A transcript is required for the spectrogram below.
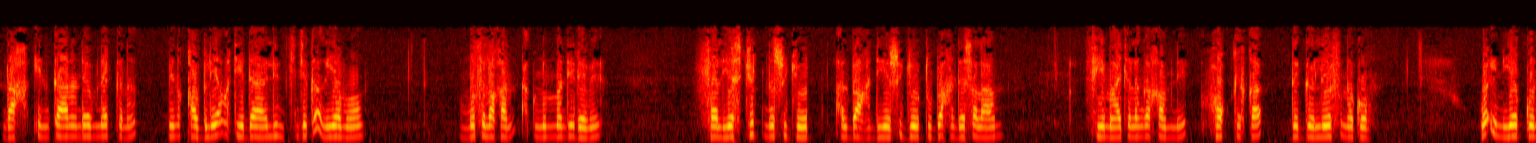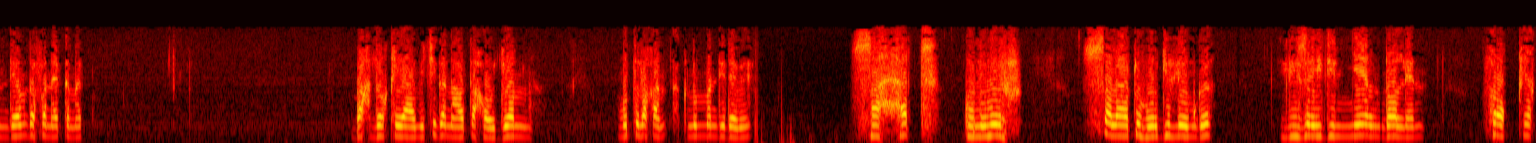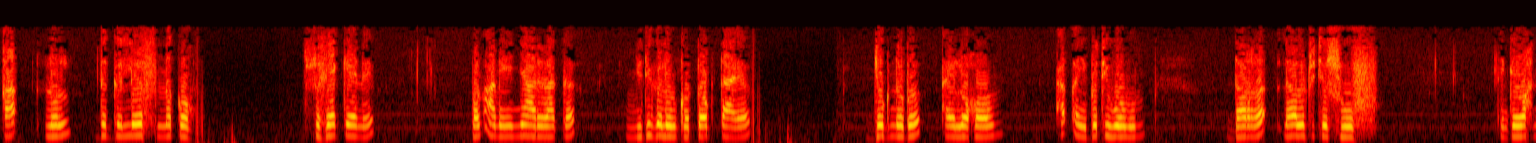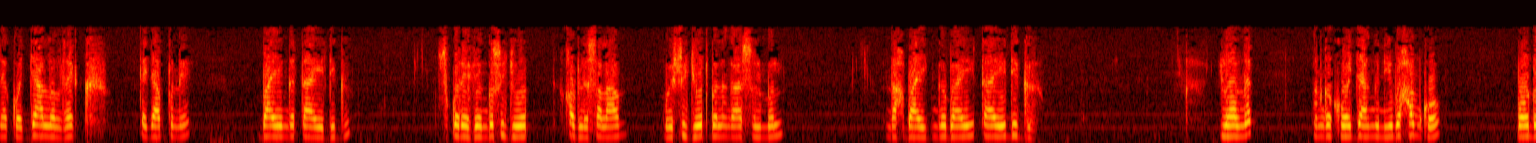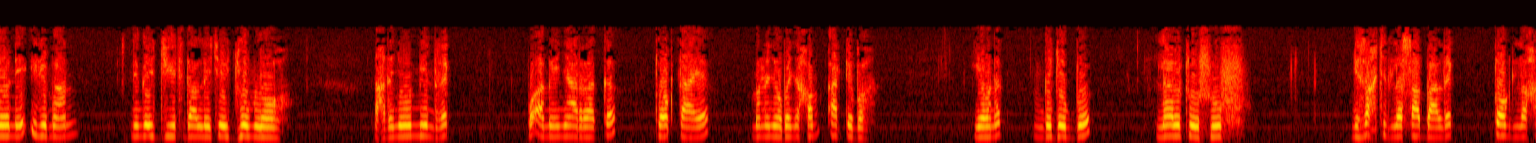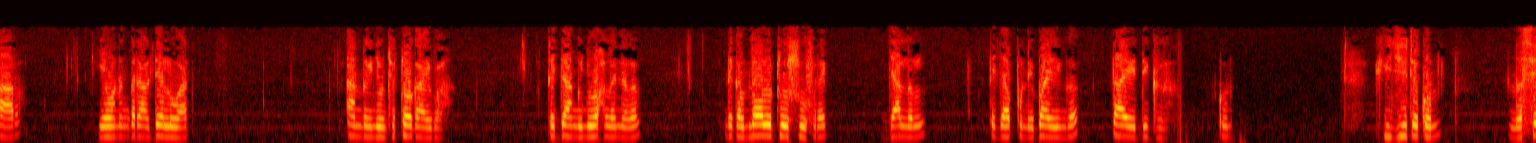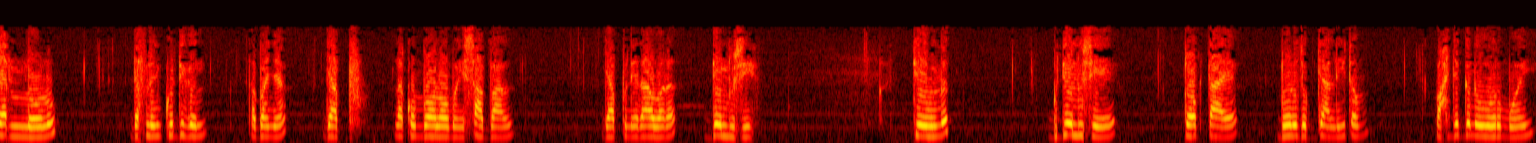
ndax in kaana ndéem nekk na min qabli atidaalin ci njëkk ak yemoo mutlaqan ak nu man di demee fal yasjud na sujjoot albaxdiya sujjootu baxde salaam fii maa ci la nga xam ne xoqiqa dëggaleef wa in yëkkun ndéem dafa nekk nag baxdul xiyaam yi ci gannaaw taxaw jonn mutlaqan ak nu man di demee saxat kon wér salaatuhoo julleem nga li zaydin ñeel ndolleen xoqiqa lool dëggaleef na ko. Su fekkee ne ba mu amee ñaari rakka ñu digaloon ko toog taaya jóg na ba ay loxoom ak ay bëti woomam dara laalatu ca suuf. Dañ koy wax ne ko jàllal rek te jàpp ne bàyyi nga taayi digg. Su ko defee nga sujjóot xable salaam mooy sujjóot bala ngaa sëlmal ndax bàyyi nga bàyyi taayi digg. Loolu nag mën nga koo jàng nii ba xam ko boo doonee ilimaan li ngay jiit daal la cay juumloo. Ndax dañoo miin rek bu amee ñaar rakka toog taaya mën nañoo bañ xam ba. Yow nag nga jóg ba laalatoo suuf ñu sax ci di la sàbbaal rek toog di la xaar. Yow nag nga daal delluwaat ànd ak ñoom ca toogaay ba. Te jàng ñu wax la ne la ndegam laalatoo suuf rek jàllal te jàpp ne bàyyi nga taaye digg kii jiite kon na seetlu loolu def lañ ko digal te bañ a jàpp la ko mbooloo may sàbbaal jàpp ne daa war a dellu si. Teewul nag bu dellusee toog taaya doon a jóg jàll itam wax ja gën a wóor mooy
